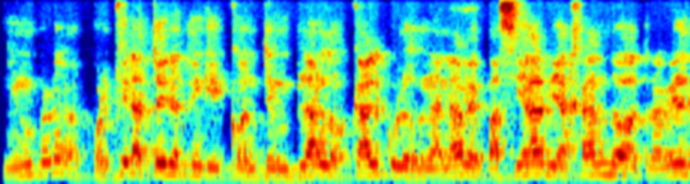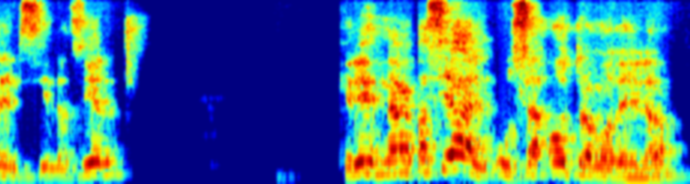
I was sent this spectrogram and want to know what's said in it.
Ningún problema. ¿Por qué la Torah tiene que contemplar los cálculos de una nave espacial viajando a través del cielo cielo? ¿Querés nave espacial? Usa otro modelo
